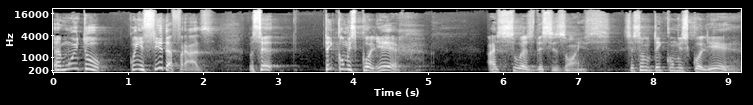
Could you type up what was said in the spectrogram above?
É muito conhecida a frase. Você tem como escolher as suas decisões, você só não tem como escolher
